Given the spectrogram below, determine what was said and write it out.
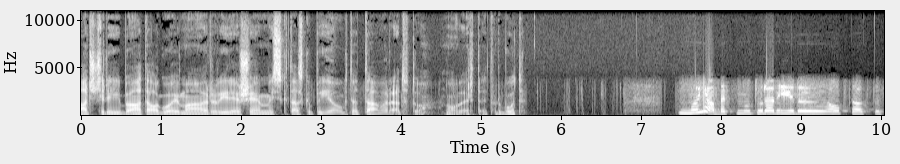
atšķirība atalgojumā ar vīriešiem izskatās, ka pieaug. Tad tā varētu to novērtēt, varbūt. Nu jā, bet nu, tur arī ir uh, augstāks tas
